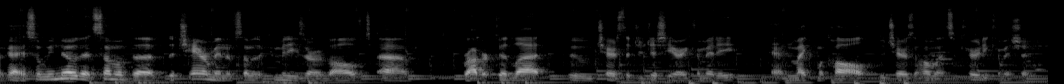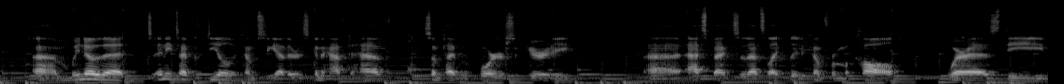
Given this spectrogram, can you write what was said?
Okay, so we know that some of the, the chairmen of some of the committees are involved. Um, Robert Goodlatte, who chairs the Judiciary Committee, and Mike McCaul, who chairs the Homeland Security Commission. Um, we know that any type of deal that comes together is going to have to have some type of border security uh, aspect, so that's likely to come from McCaul. Whereas the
